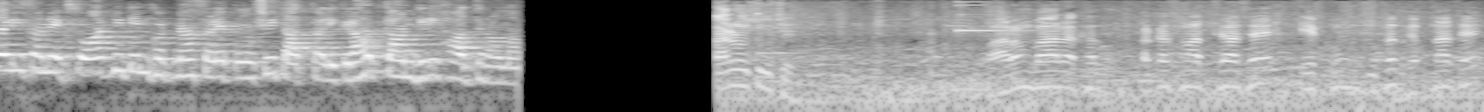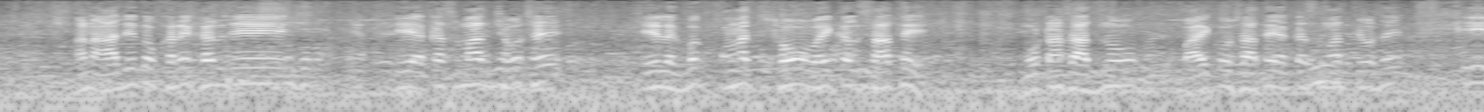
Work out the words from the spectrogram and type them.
પોલીસ અને એકસો આઠની ટીમ ઘટના સ્થળે પહોંચી તાત્કાલિક રાહત કામગીરી હાથ ધરવામાં કારણો શું છે? વારંવાર અકસ્માત થયા છે. એ ખૂબ દુઃખદ ઘટના છે. અને આજે તો ખરેખર જે એ અકસ્માત થયો છે એ લગભગ પાંચ છ વ્હીકલ સાથે મોટા સાધનો બાઇકો સાથે અકસ્માત થયો છે. એ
